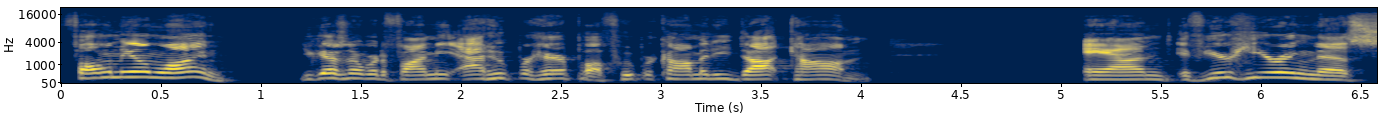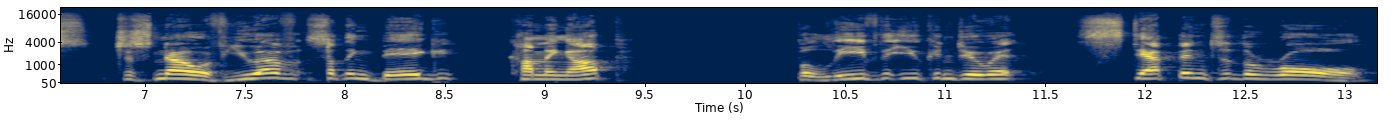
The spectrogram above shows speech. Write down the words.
Follow me online. You guys know where to find me at Hooper Hairpuff, hoopercomedy.com. And if you're hearing this, just know if you have something big coming up, believe that you can do it step into the role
